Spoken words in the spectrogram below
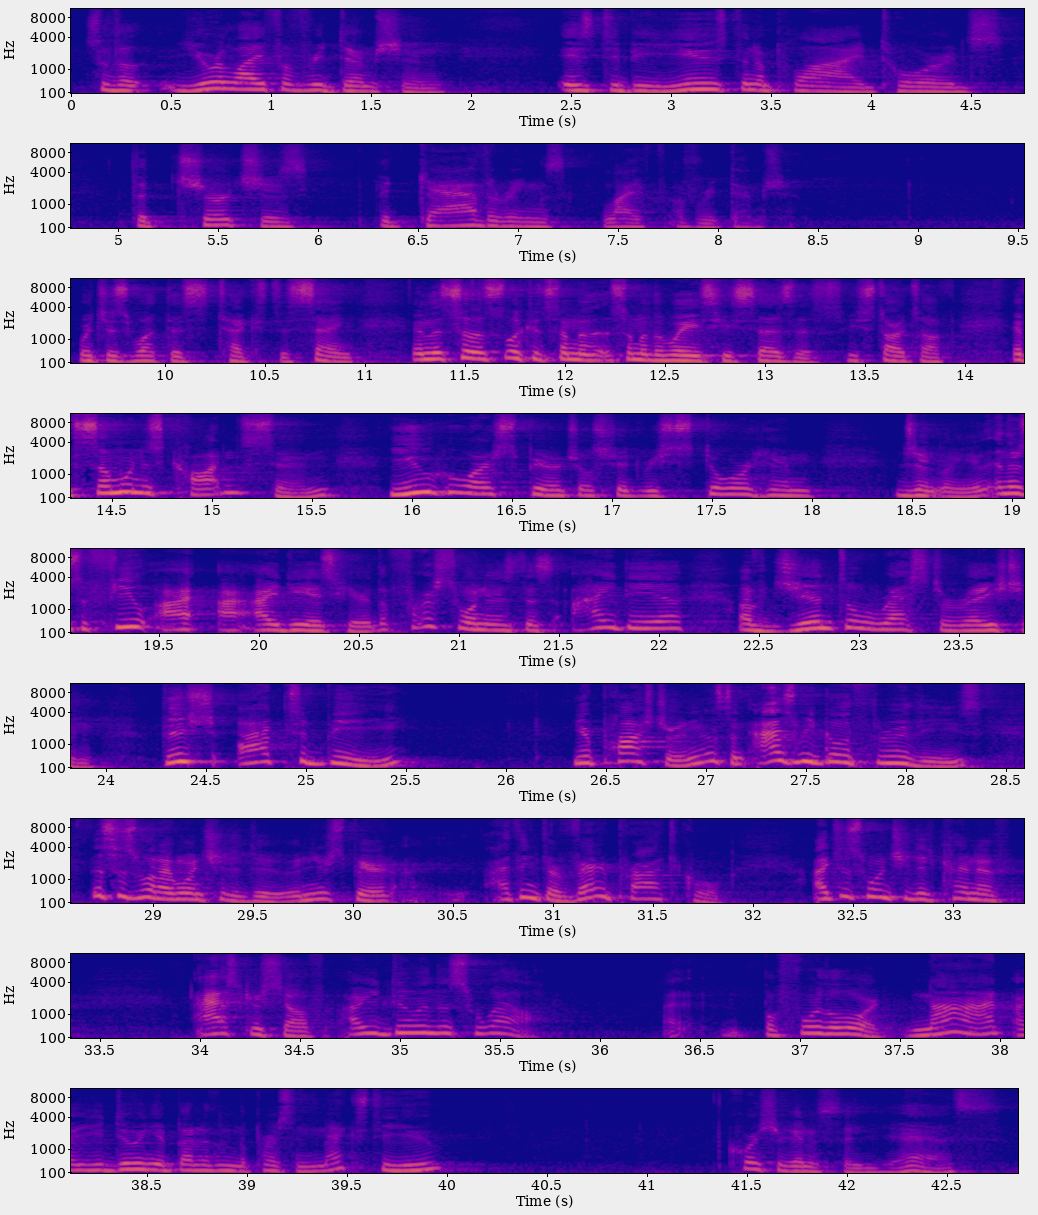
So, the, your life of redemption is to be used and applied towards the church's, the gathering's life of redemption which is what this text is saying. And so let's look at some of, the, some of the ways he says this. He starts off If someone is caught in sin, you who are spiritual should restore him gently. And there's a few ideas here. The first one is this idea of gentle restoration. This ought to be your posture. And listen, as we go through these, this is what I want you to do in your spirit. I think they're very practical. I just want you to kind of ask yourself, are you doing this well? Before the Lord. Not, are you doing it better than the person next to you? Of course, you're going to say yes,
